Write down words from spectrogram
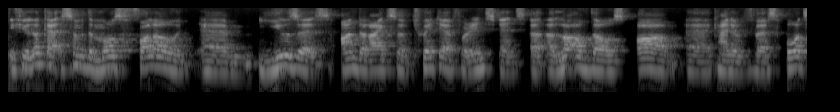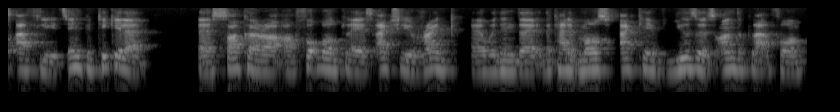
if you look at some of the most followed um, users on the likes of Twitter, for instance, a, a lot of those are uh, kind of uh, sports athletes, in particular. Uh, soccer or, or, football players actually rank uh, within the, the kind of most active users on the platform,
